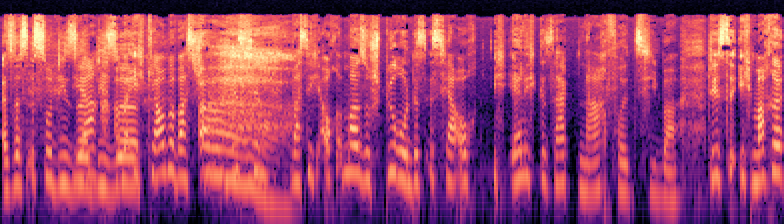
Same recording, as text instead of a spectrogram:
Also das ist so diese, ja, diese. aber ich glaube, was schon ein bisschen, was ich auch immer so spüre, und das ist ja auch, ich ehrlich gesagt, nachvollziehbar. Stehst du, ich mache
